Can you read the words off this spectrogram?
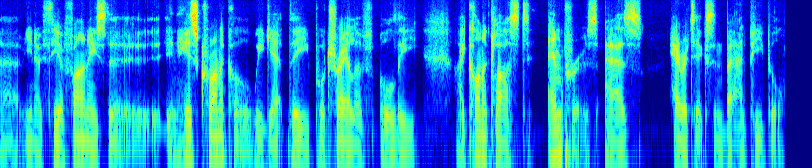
uh, you know, Theophanes, the, in his chronicle, we get the portrayal of all the iconoclast emperors as heretics and bad people.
